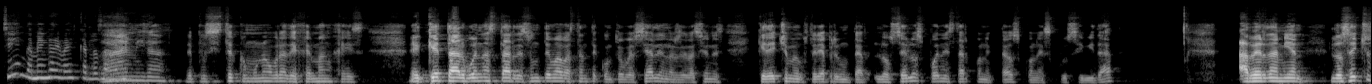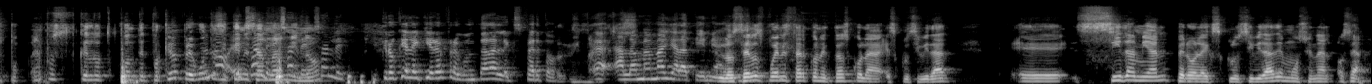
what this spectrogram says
Sí, también Garibay, Carlos Ay, Damián. mira, le pusiste como una obra de Hermann Hesse. Eh, ¿Qué tal? Buenas tardes. Un tema bastante controversial en las relaciones, que de hecho me gustaría preguntar, ¿los celos pueden estar conectados con la exclusividad? A ver, Damián, los hechos, ah, pues que lo conte. ¿Por qué me preguntas No, si tienes échale, a mami, échale, no? échale. Creo que le quiere preguntar al experto. Ni A, la mamá ya la tiene. ahí. Los celos pueden estar conectados con la exclusividad. Eh, sí, Damián, pero la exclusividad emocional. O sea,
